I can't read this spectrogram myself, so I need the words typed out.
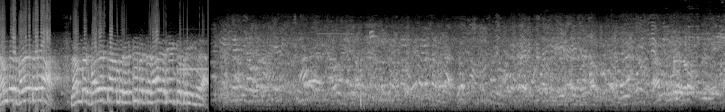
நம்பர் பதினெட்டா நம்பர் பதினெட்டாம் நம்பர் வெற்றி பெற்றதாக அறிவிக்கப்படுகின்றன. Thank you.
